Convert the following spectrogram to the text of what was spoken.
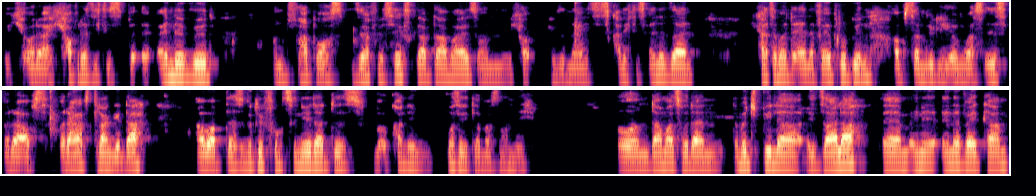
ich, oder ich hoffe, dass sich das Ende wird. Und habe auch sehr viel Sex gehabt damals. Und ich habe gesagt, nein, das kann nicht das Ende sein. Ich kann es ja mit der NFL probieren, ob es dann wirklich irgendwas ist oder ob's, oder habe es dran gedacht. Aber ob das wirklich funktioniert hat, das konnte, wusste ich damals noch nicht. Und damals, wo dann der Mitspieler Isala ähm, in, in der Welt kam,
